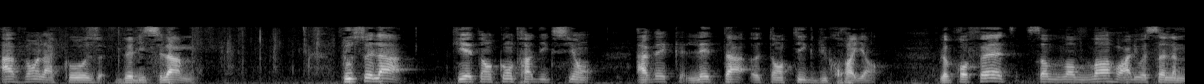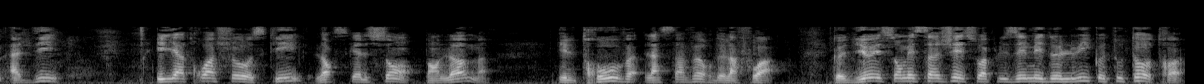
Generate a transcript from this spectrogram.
avant la cause de l'islam. Tout cela qui est en contradiction avec l'état authentique du croyant. Le prophète sallallahu alayhi wa sallam a dit il y a trois choses qui, lorsqu'elles sont en l'homme, il trouve la saveur de la foi. Que Dieu et son messager soient plus aimés de lui que tout autre,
